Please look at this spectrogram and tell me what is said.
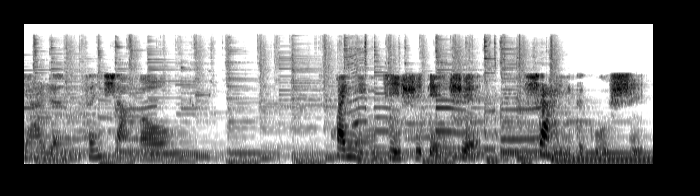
家人分享哦。欢迎继续点选下一个故事。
